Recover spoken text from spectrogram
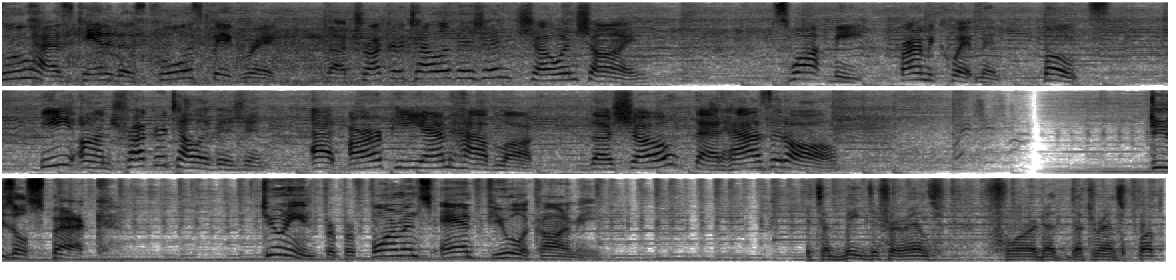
Who has Canada's coolest big rig? The Trucker Television Show and Shine. Swap meet, farm equipment, boats. Be on Trucker Television at RPM Havelock, the show that has it all. Diesel Spec. Tuning for performance and fuel economy. It's a big difference for the, the transport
